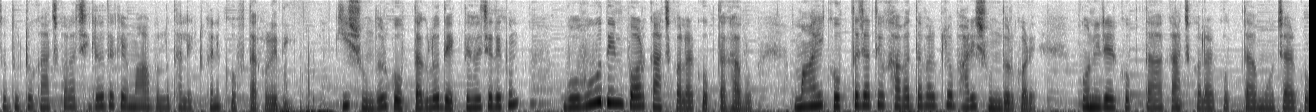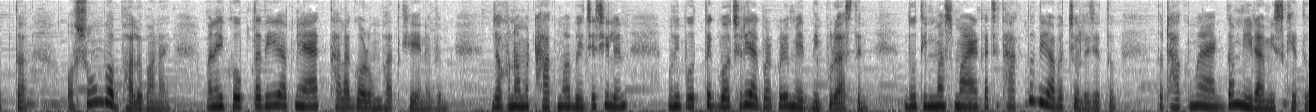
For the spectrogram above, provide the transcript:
তো দুটো কাঁচকলা ছিল দেখে মা বলল, তাহলে একটুখানি কোফতা করে দিই। কি সুন্দর কোফতাগুলো দেখতে হয়েছে দেখুন। বহুদিন পর কাঁচকলার কোফতা খাব। মা এই কোফতা জাতীয় খাবার দাবারগুলো ভারী সুন্দর করে। পনিরের কোফতা কাঁচকলার কোফতা মোচার কোফতা অসম্ভব ভালো বানায়। মানে এই কোফতা দিয়ে আপনি এক থালা গরম ভাত খেয়ে নেবেন। যখন আমার ঠাকমা বেঁচে ছিলেন উনি প্রত্যেক বছরই একবার করে মেদিনীপুর আসতেন। দু তিন মাস মায়ের কাছে থাকতো, দিয়ে আবার চলে যেত। তো ঠাকুমা একদম নিরামিষ খেত।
